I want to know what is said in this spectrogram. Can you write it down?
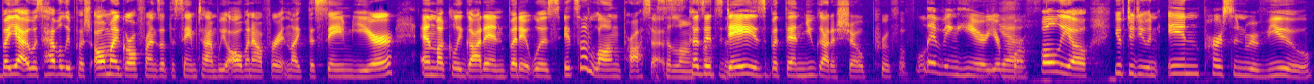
but yeah, it was heavily pushed. All my girlfriends at the same time, we all went out for it in like the same year, and luckily got in. But it was it's a long process a long because it's process. days. But then you got to show proof of living here, your Yeah. portfolio. You have to do an in-person review.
